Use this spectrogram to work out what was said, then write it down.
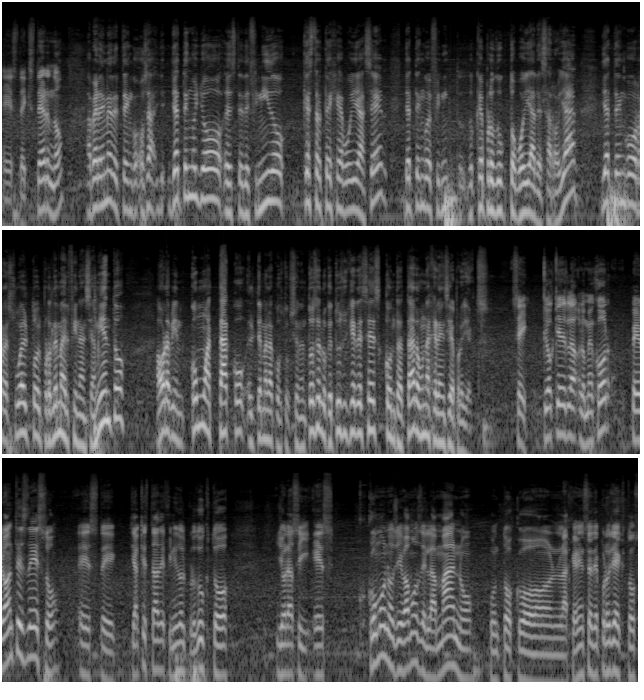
este, externo. A ver, ahí me detengo. O sea, ya tengo yo este, definido qué estrategia voy a hacer, ya tengo definido qué producto voy a desarrollar, ya tengo resuelto el problema del financiamiento. Ahora bien, ¿cómo ataco el tema de la construcción? Entonces lo que tú sugieres es contratar a una gerencia de proyectos. Sí, creo que es lo mejor, pero antes de eso, este, ya que está definido el producto, y ahora sí, es cómo nos llevamos de la mano junto con la gerencia de proyectos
